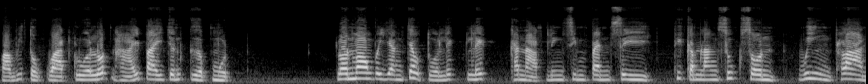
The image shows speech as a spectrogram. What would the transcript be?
ความวิตกหวาดกลัวลดหายไปจนเกือบหมดหลอนมองไปยังเจ้าตัวเล็ก ๆ ขนาดลิงซิมแปนซี ที่กำลังซุกซน วิ่งพล่าน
